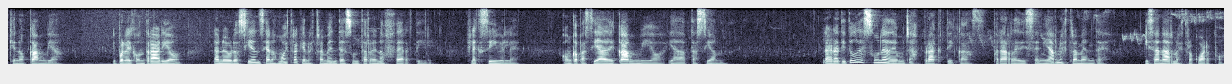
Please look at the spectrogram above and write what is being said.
que no cambia. Y por el contrario, la neurociencia nos muestra que nuestra mente es un terreno fértil, flexible, con capacidad de cambio y adaptación. La gratitud es una de muchas prácticas para rediseñar nuestra mente y sanar nuestro cuerpo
